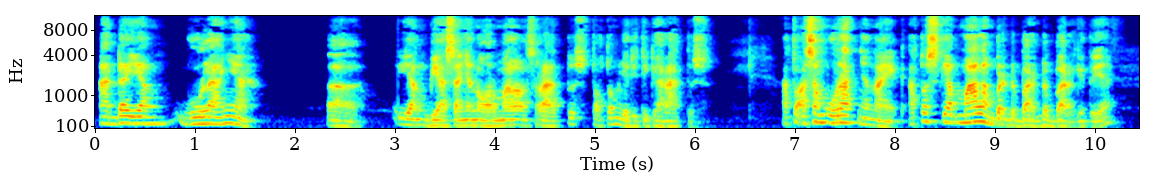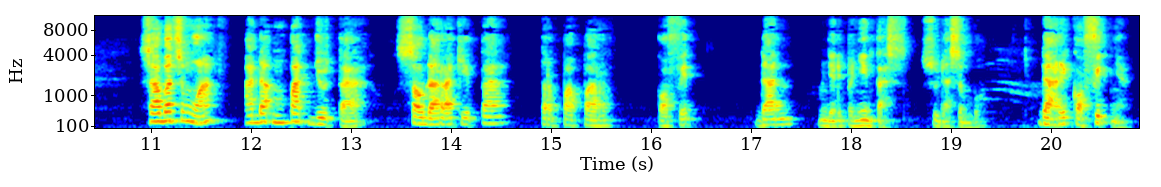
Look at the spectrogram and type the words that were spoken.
ada yang gulanya uh, yang biasanya normal 100 toto menjadi 300. Atau asam uratnya naik. Atau setiap malam berdebar-debar gitu ya. Sahabat semua, ada 4 juta saudara kita terpapar COVID dan menjadi penyintas, sudah sembuh. Dari COVID-nya.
